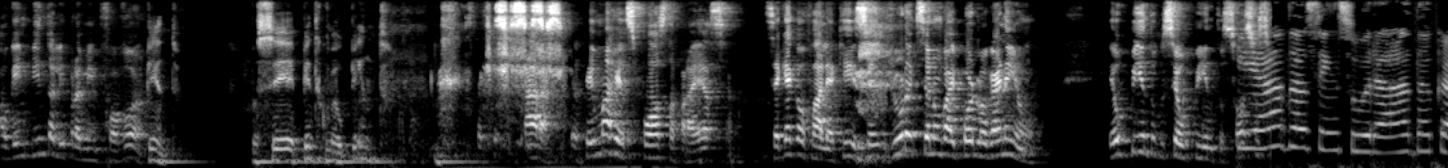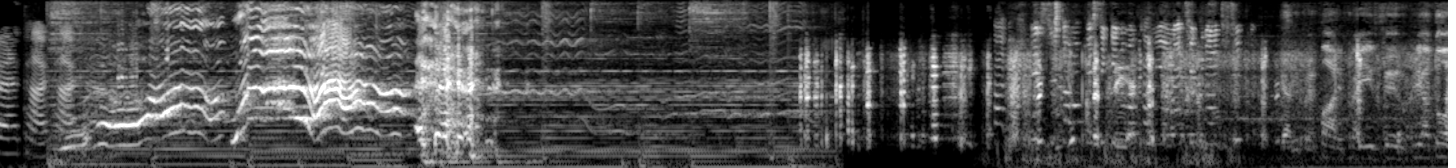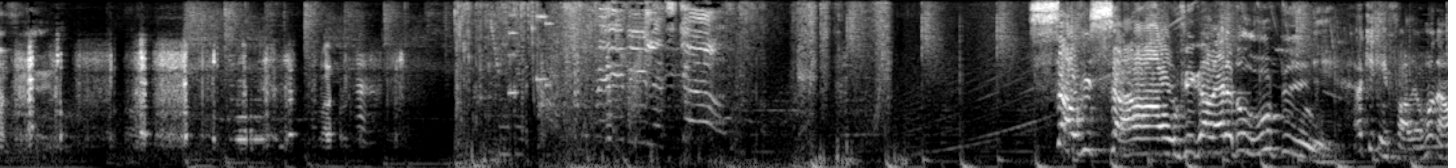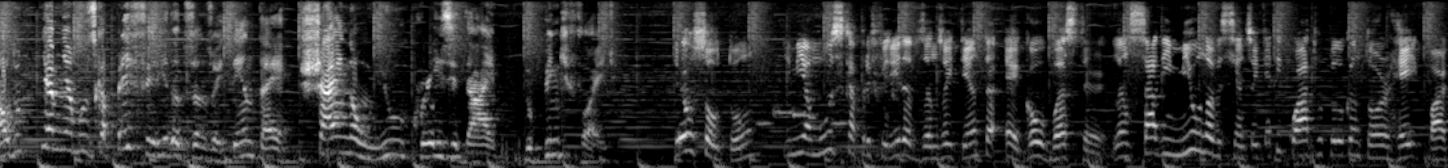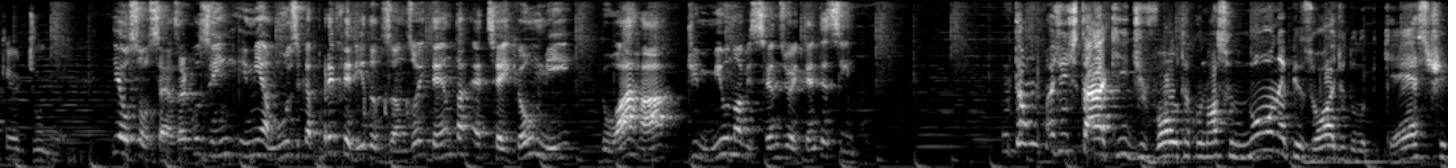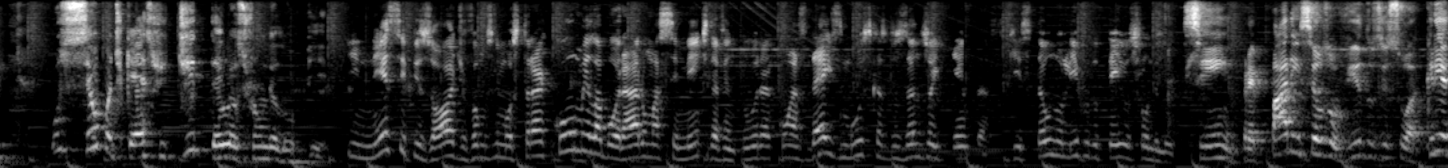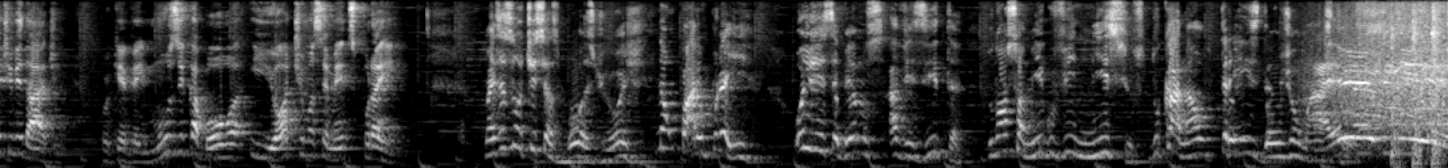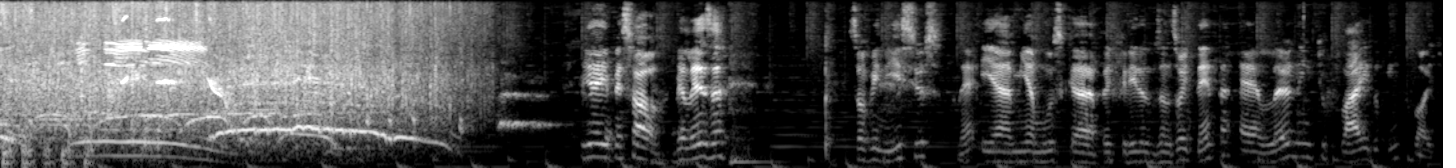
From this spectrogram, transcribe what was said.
Alguém pinta ali para mim, por favor? Pinto. Você pinta com o meu pinto? Cara, eu tenho uma resposta para essa. Você quer que eu fale aqui? Você jura que você não vai pôr lugar nenhum. Eu pinto com o seu pinto, só se Piada censurada, kkk. Eles estavam perseguindo uma caminhonete grande de... Se prepare para ir ver o criador. Salve galera do Loop! Aqui quem fala é o Ronaldo e a minha música preferida dos anos 80 é Shine On You Crazy Diamond, do Pink Floyd. Eu sou o Tom e minha música preferida dos anos 80 é Go Buster, lançada em 1984 pelo cantor Ray Parker Jr. E eu sou César Cozin e minha música preferida dos anos 80 é Take On Me, do Aha, de 1985. Então a gente está aqui de volta com o nosso nono episódio do Loopcast, o seu podcast de Tales from the Loop. E nesse episódio vamos lhe mostrar como elaborar uma semente da aventura com as 10 músicas dos anos 80 que estão no livro do Tales from the Loop. Sim, preparem seus ouvidos e sua criatividade, porque vem música boa e ótimas sementes por aí. Mas as notícias boas de hoje não param por aí. Hoje recebemos a visita do nosso amigo Vinícius, do canal 3 Dungeon Master. Aê, Vinícius! E aí, pessoal, beleza? Sou Vinícius, né? E a minha música preferida dos anos 80 é Learning to Fly do Pink Floyd,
